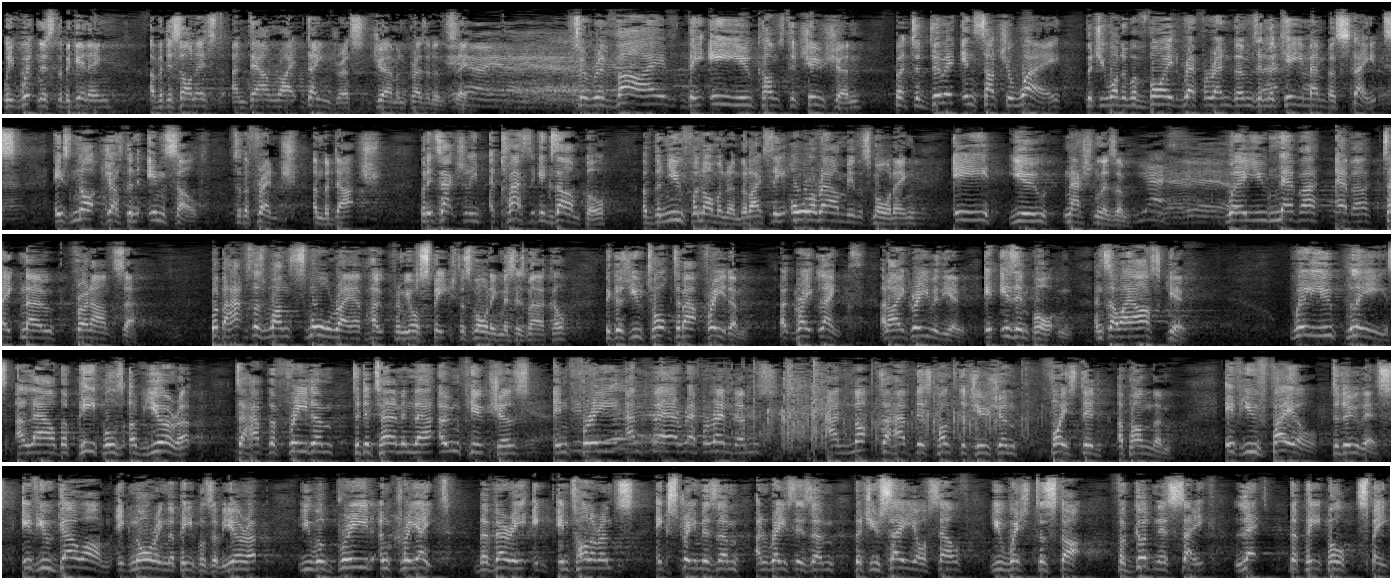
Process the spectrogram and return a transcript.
we have witnessed the beginning of a dishonest and downright dangerous German Presidency. To revive the EU constitution, but to do it in such a way that you want to avoid referendums in the key Member States, is not just an insult to the French and the Dutch, but it is actually a classic example of the new phenomenon that I see all around me this morning EU nationalism, where you never ever take no for an answer. But perhaps there is one small ray of hope from your speech this morning, Mrs Merkel, because you talked about freedom at great length, and I agree with you, it is important. And so I ask you, will you please allow the peoples of Europe to have the freedom to determine their own futures in free and fair referendums and not to have this constitution foisted upon them? If you fail to do this, if you go on ignoring the peoples of Europe, you will breed and create the very intolerance, extremism and racism that you say yourself you wish to stop. For goodness sake, let the people speak.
